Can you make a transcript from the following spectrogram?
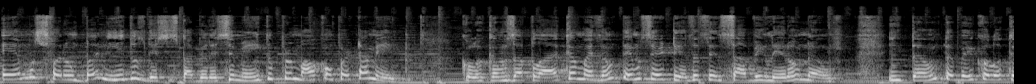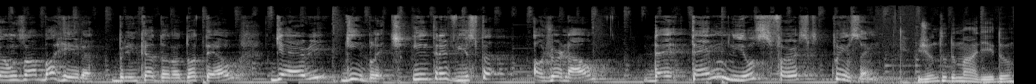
Emos foram banidos desse estabelecimento por mau comportamento. Colocamos a placa, mas não temos certeza se eles sabem ler ou não. Então também colocamos uma barreira. Brinca a dona do hotel, Gary Gimblett, em entrevista ao jornal The 10 News First Queensland. Junto do marido,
